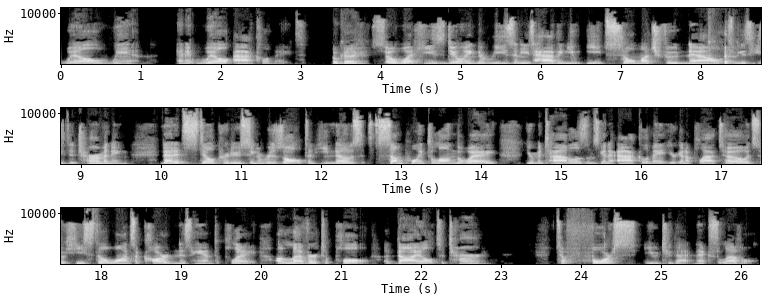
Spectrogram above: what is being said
will win and it will acclimate. Okay. So what he's doing, the reason he's having you eat so much food now is because he's determining that it's still producing a result. And he knows at some point along the way, your metabolism is going to acclimate, you're going to plateau. And so he still wants a card in his hand to play, a lever to pull, a dial to turn, to force you to that next level.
